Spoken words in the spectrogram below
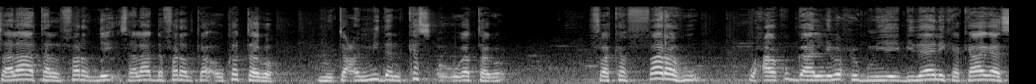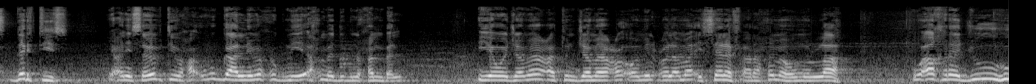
salaata alfardi salaada faradka uu ka tago mutacamidan kas oo uga tago fakafarahu waxaa ku gaalnimo xugmiyey bidaalika kaagaas dartiis yacnii sababtii waxaa ugu gaalnimo xugmiyey axmed bnu xambal iyo wa jamaacatun jamaaco oo min culamaa'i salaf a raximahum ullah wa akhrajuuhu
